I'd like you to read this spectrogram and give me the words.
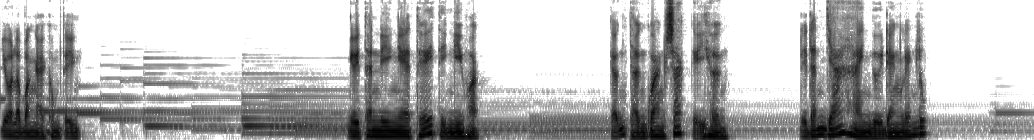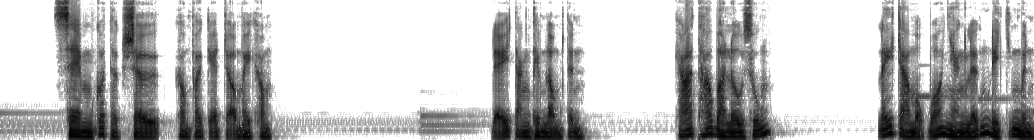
Do là ban ngày không tiện. Người thanh niên nghe thế thì nghi hoặc, Cẩn thận quan sát kỹ hơn Để đánh giá hai người đang lén lút. Xem có thật sự không phải kẻ trộm hay không. Để tăng thêm lòng tin, Khá tháo ba lô xuống, Lấy ra một bó nhang lớn để chứng minh.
